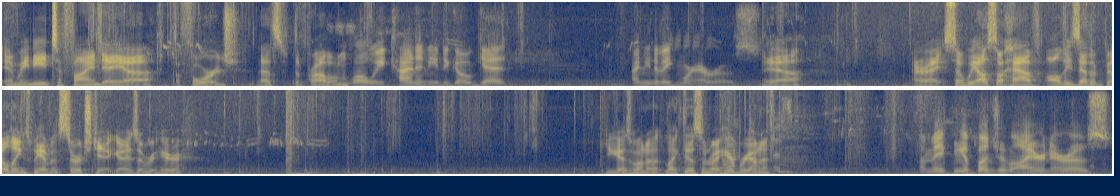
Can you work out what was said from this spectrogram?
And we need to find a uh, a forge. That's the problem. Well, we kind of need to go get. I need to make more arrows. Yeah. All right. So we also have all these other buildings we haven't searched yet, guys, over here. You guys want to like this one right here, Brianna? I'm making a bunch of iron arrows.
